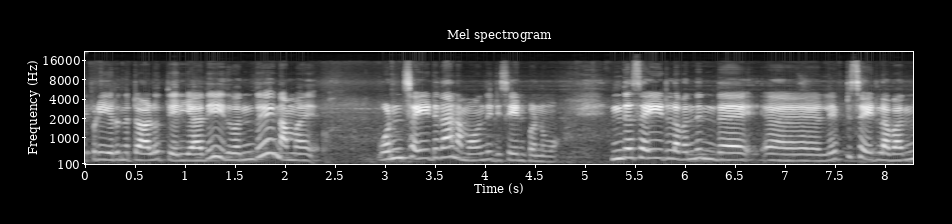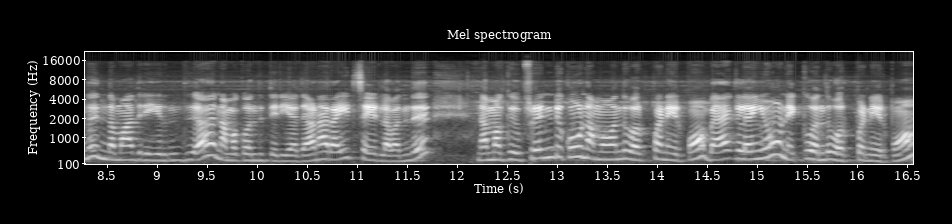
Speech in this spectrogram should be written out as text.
எப்படி இருந்துட்டாலும் தெரியாது. இது வந்து நம்ம ஒன் சைடு தான் நம்ம வந்து டிசைன் பண்ணுவோம். இந்த சைடில் வந்து இந்த லெஃப்ட் சைடில் வந்து இந்த மாதிரி இருந்தால் நமக்கு வந்து தெரியாது. ஆனால் ரைட் சைடில் வந்து நமக்கு ஃப்ரெண்டுக்கும் நம்ம வந்து ஒர்க் பண்ணியிருப்போம் பேக்லேயும் நெக்கு வந்து ஒர்க் பண்ணியிருப்போம்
